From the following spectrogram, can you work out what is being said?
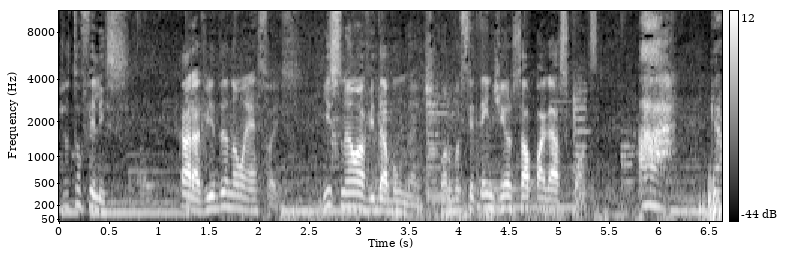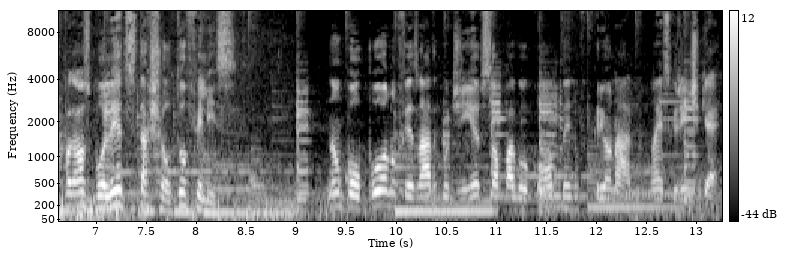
já tô feliz". Cara, a vida não é só isso. Isso não é uma vida abundante. Quando você tem dinheiro só para pagar as contas. Ah, quero pagar os boletos, tá show, tô feliz. Não poupou, não fez nada com o dinheiro, só pagou conta e não criou nada. Não é isso que a gente quer.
